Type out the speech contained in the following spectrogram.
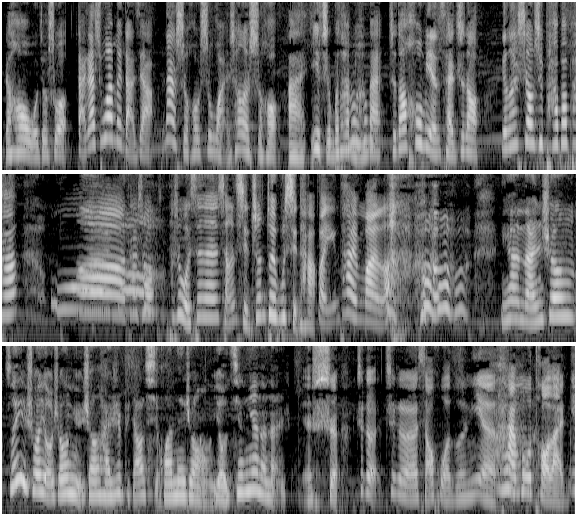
然后我就说打架去外面打架。那时候是晚上的时候，哎，一直不太明白，直到后面才知道，原来是要去啪啪啪。哇，他 说他说我现在想起真对不起他，反应太慢了。你看男生，所以说有时候女生还是比较喜欢那种有经验的男生。也是，这个这个小伙子你也太木头了，你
